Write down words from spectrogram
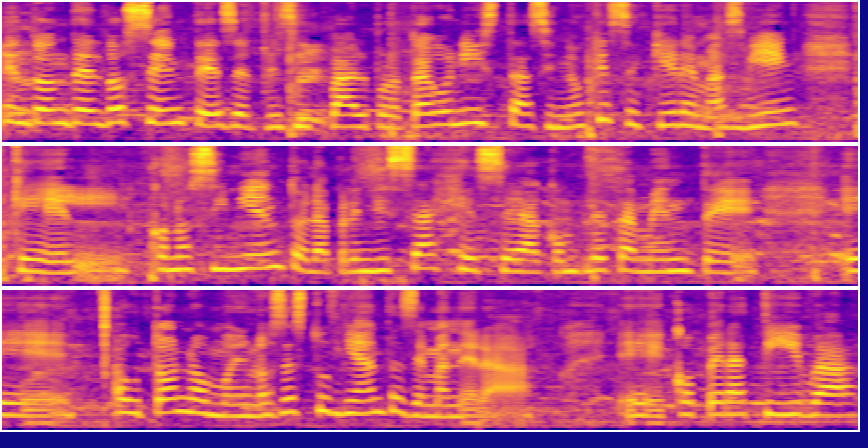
en donde el docente es el principal protagonista, sino que se quiere más bien que el conocimiento, el aprendizaje sea completamente eh, autónomo en los estudiantes de manera eh, cooperativa,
